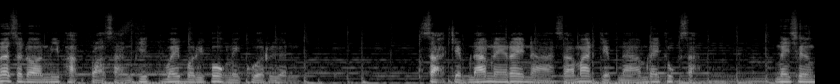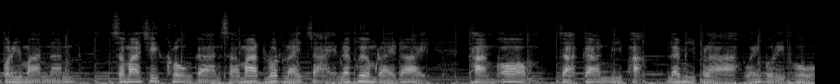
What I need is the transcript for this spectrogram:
รัษฎรมีผักปลอดสารพิษไว้บริโภคในครัวเรือนสระเก็บน้ำในไร่นาสามารถเก็บน้ำได้ทุกสระในเชิงปริมาณนั้น สมาชิกโครงการสามารถลดรายจ่ายและเพิ่มรายได้ ทางอ้อม จากการมีผักและมีปลาไว้บริโภค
